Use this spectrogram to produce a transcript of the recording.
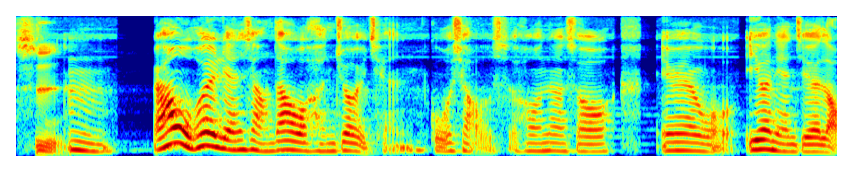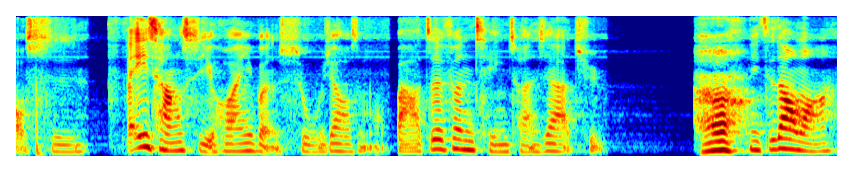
是，嗯，然后我会联想到我很久以前国小的时候，那时候因为我一二年级的老师非常喜欢一本书，叫什么《把这份情传下去》，啊，你知道吗？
